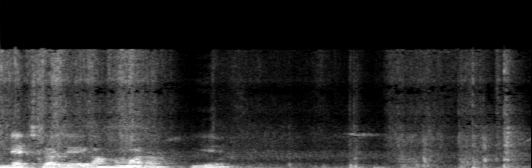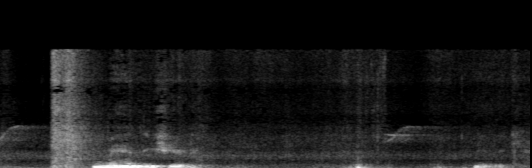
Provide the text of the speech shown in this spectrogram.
next आ जाएगा हमारा ये मेहंदी शेड ये देखिए,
